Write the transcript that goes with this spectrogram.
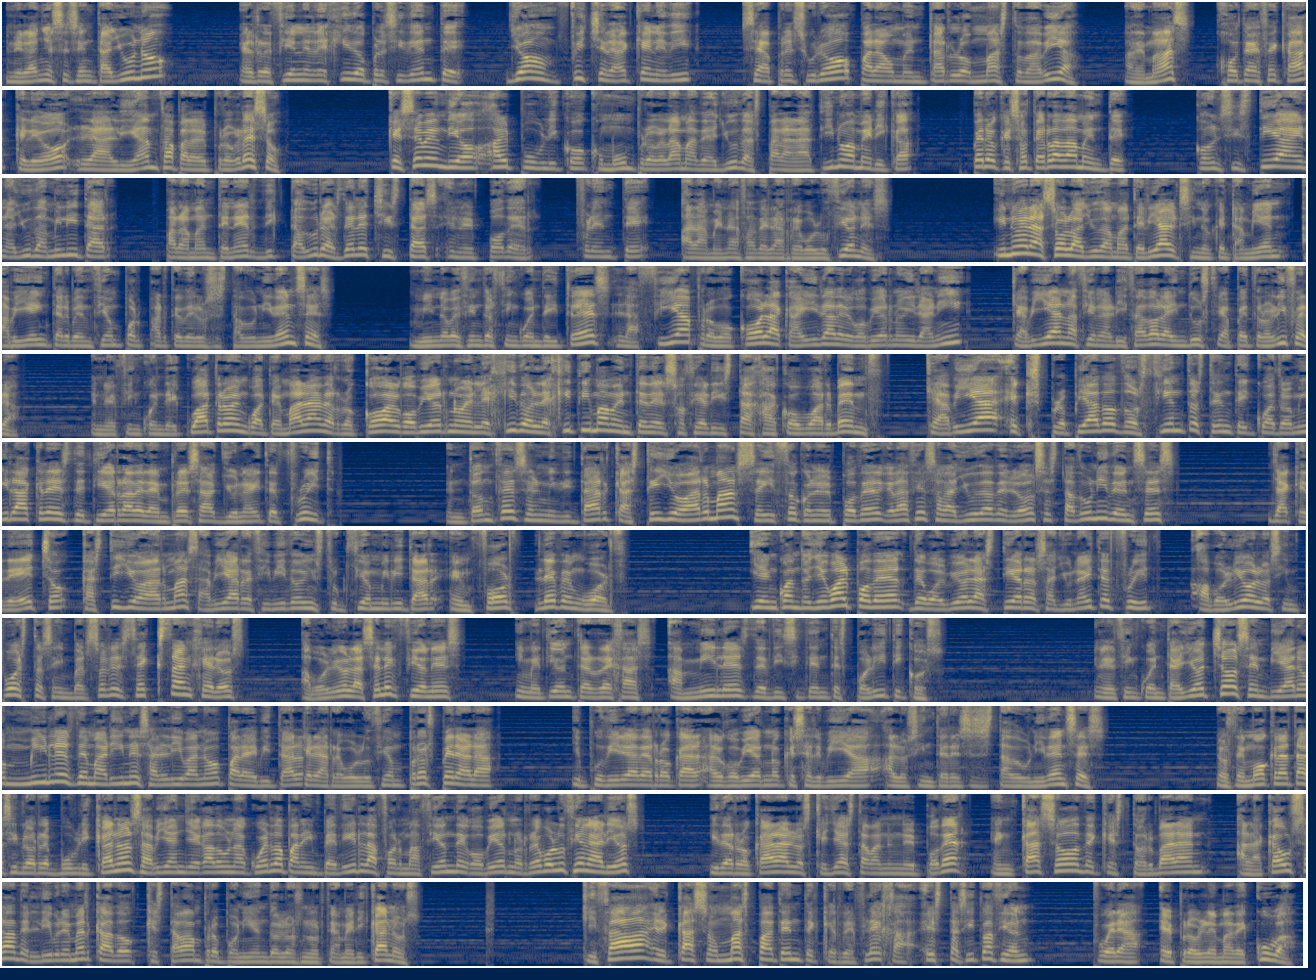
En el año 61, el recién elegido presidente John Fitzgerald Kennedy se apresuró para aumentarlo más todavía. Además, JFK creó la Alianza para el Progreso, que se vendió al público como un programa de ayudas para Latinoamérica, pero que soterradamente consistía en ayuda militar para mantener dictaduras derechistas en el poder frente a la amenaza de las revoluciones. Y no era solo ayuda material, sino que también había intervención por parte de los estadounidenses. En 1953, la CIA provocó la caída del gobierno iraní que había nacionalizado la industria petrolífera. En el 54, en Guatemala, derrocó al gobierno elegido legítimamente del socialista Jacobo Arbenz, que había expropiado 234.000 acres de tierra de la empresa United Fruit. Entonces el militar Castillo Armas se hizo con el poder gracias a la ayuda de los estadounidenses, ya que de hecho Castillo Armas había recibido instrucción militar en Fort Leavenworth. Y en cuanto llegó al poder devolvió las tierras a United Fruit, abolió los impuestos a inversores extranjeros, abolió las elecciones y metió entre rejas a miles de disidentes políticos. En el 58 se enviaron miles de marines al Líbano para evitar que la revolución prosperara y pudiera derrocar al gobierno que servía a los intereses estadounidenses. Los demócratas y los republicanos habían llegado a un acuerdo para impedir la formación de gobiernos revolucionarios y derrocar a los que ya estaban en el poder, en caso de que estorbaran a la causa del libre mercado que estaban proponiendo los norteamericanos. Quizá el caso más patente que refleja esta situación fuera el problema de Cuba.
